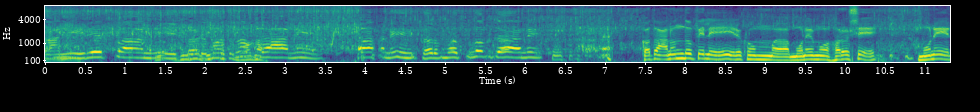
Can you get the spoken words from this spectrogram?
পানি রে পানি তোর মতলব জানি পানি তোর মতলব জানি। কত আনন্দ পেলে এরকম মনের হরসে মনের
